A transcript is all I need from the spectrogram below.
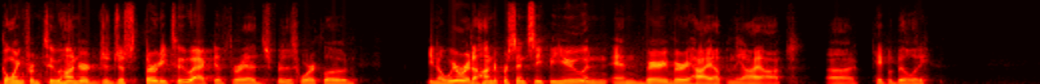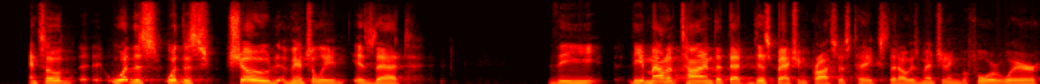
going from 200 to just 32 active threads for this workload, you know, we were at 100% CPU and, and very, very high up in the IOPS uh, capability. And so uh, what this, what this showed eventually is that the the amount of time that that dispatching process takes that I was mentioning before, where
